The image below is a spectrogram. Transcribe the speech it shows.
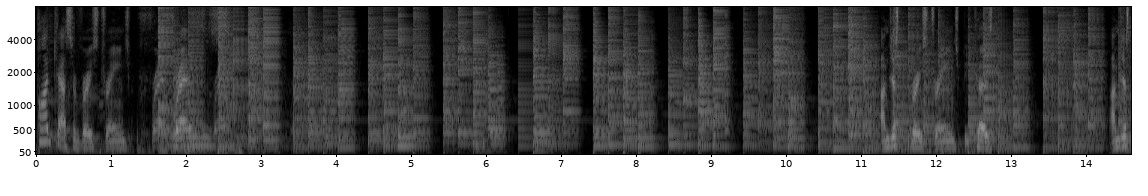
Podcasts are very strange. Friends. I'm just very strange because I'm just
